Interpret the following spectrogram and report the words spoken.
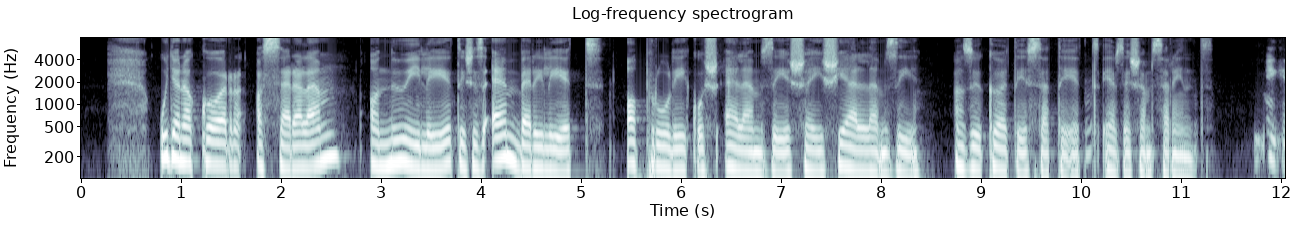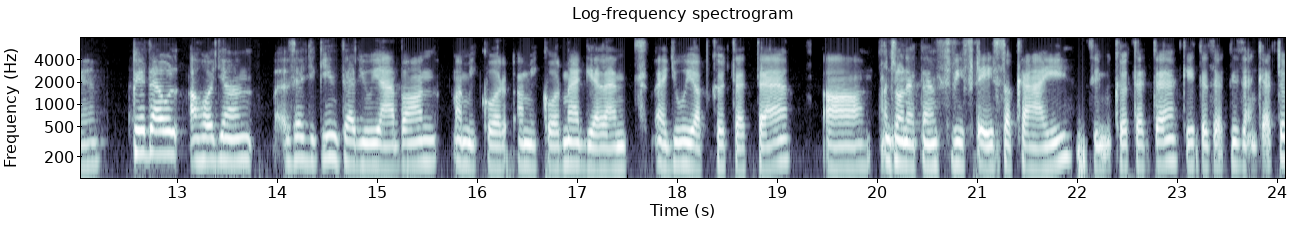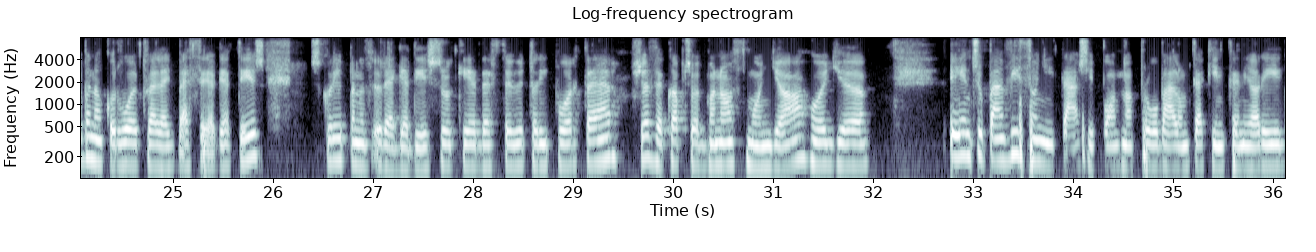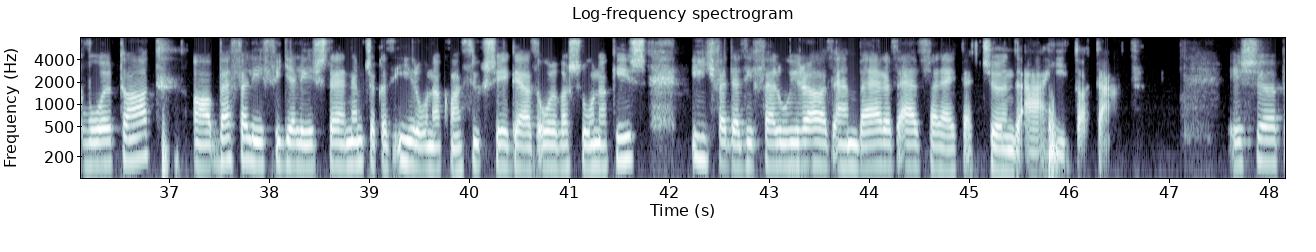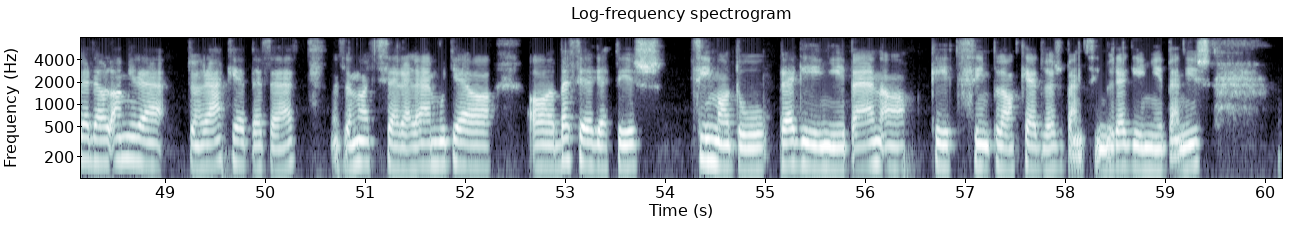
Ugyanakkor a szerelem, a női lét és az emberi lét aprólékos elemzése is jellemzi az ő költészetét, érzésem szerint. Igen. Például, ahogyan az egyik interjújában, amikor, amikor megjelent egy újabb kötete, a Jonathan Swift éjszakái című kötete 2012-ben, akkor volt vele egy beszélgetés, és akkor éppen az öregedésről kérdezte őt a riporter, és ezzel kapcsolatban azt mondja, hogy én csupán viszonyítási pontnak próbálom tekinteni a régvoltat. A befelé figyelésre nem csak az írónak van szüksége, az olvasónak is. Így fedezi fel újra az ember az elfelejtett csönd áhítatát. És például amire rákérdezett, ez a nagy szerelem, ugye a, a beszélgetés címadó regényében, a két szimpla kedvesben című regényében is,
